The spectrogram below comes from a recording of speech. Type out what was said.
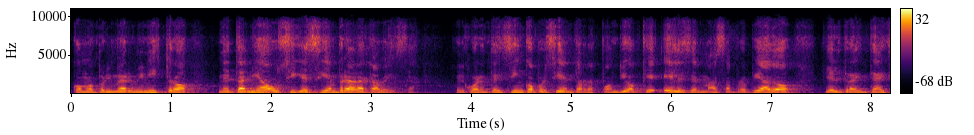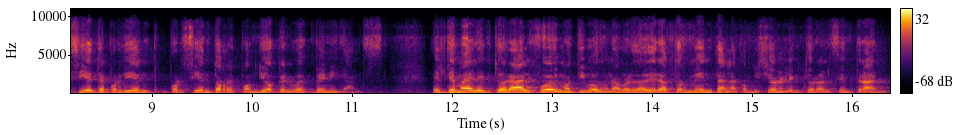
como primer ministro, Netanyahu sigue siempre a la cabeza. El 45% respondió que él es el más apropiado y el 37% respondió que lo es Benny Gantz. El tema electoral fue hoy motivo de una verdadera tormenta en la Comisión Electoral Central,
